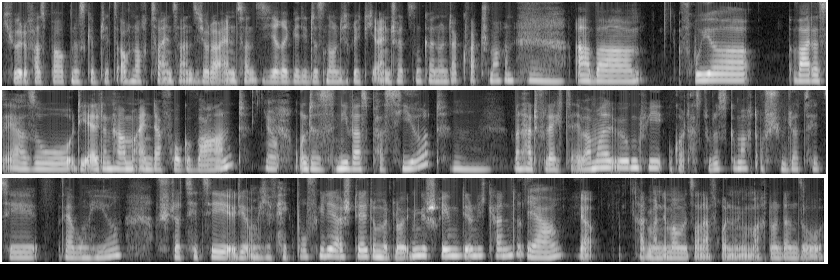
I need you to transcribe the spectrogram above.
Ich würde fast behaupten, es gibt jetzt auch noch 22 oder 21-Jährige, die das noch nicht richtig einschätzen können und da Quatsch machen. Aber früher war das eher so, die Eltern haben einen davor gewarnt Ja. und es ist nie was passiert. Man hat vielleicht selber mal irgendwie, oh Gott, hast du das gemacht? Auf SchülerCC, Werbung hier, auf SchülerCC dir irgendwelche Fake-Profile erstellt und mit Leuten geschrieben, die du nicht kanntest? Ja. Ja. Hat man immer mit seiner Freundin gemacht und dann so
